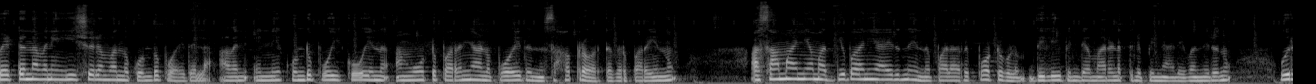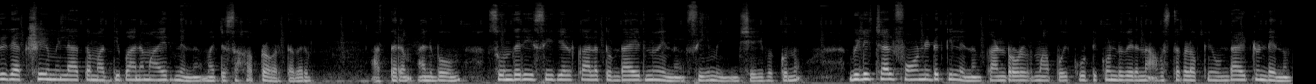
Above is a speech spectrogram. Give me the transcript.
പെട്ടെന്ന് അവനെ ഈശ്വരൻ വന്ന് കൊണ്ടുപോയതല്ല. അവൻ എന്നെ കൊണ്ടുപോയിക്കോ എന്ന് അങ്ങോട്ട് പറഞ്ഞാണ് പോയതെന്ന് സഹപ്രവർത്തകർ പറയുന്നു. അസാമാന്യ മദ്യപാനിയായിരുന്നു എന്ന് പല റിപ്പോർട്ടുകളും ദിലീപിന്റെ മരണത്തിന് പിന്നാലെ വന്നിരുന്നു. ഒരു രക്ഷയുമില്ലാത്ത മദ്യപാനമായിരുന്നെന്ന് മറ്റ് സഹപ്രവർത്തകരും. അത്തരം അനുഭവം സുന്ദരി സീരിയൽ കാലത്തുണ്ടായിരുന്നു എന്ന് സീമയും ശരിവെക്കുന്നു. വിളിച്ചാൽ ഫോൺ എടുക്കില്ലെന്നും കൺട്രോളർമാർ പോയി കൂട്ടിക്കൊണ്ടുവരുന്ന അവസ്ഥകളൊക്കെ ഉണ്ടായിട്ടുണ്ടെന്നും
